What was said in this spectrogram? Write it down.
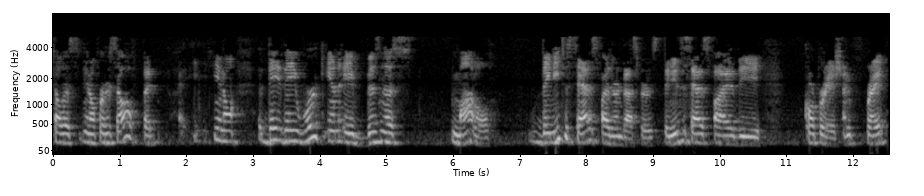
tell us, you know, for herself, but, you know, they, they work in a business model. They need to satisfy their investors. They need to satisfy the corporation, right?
